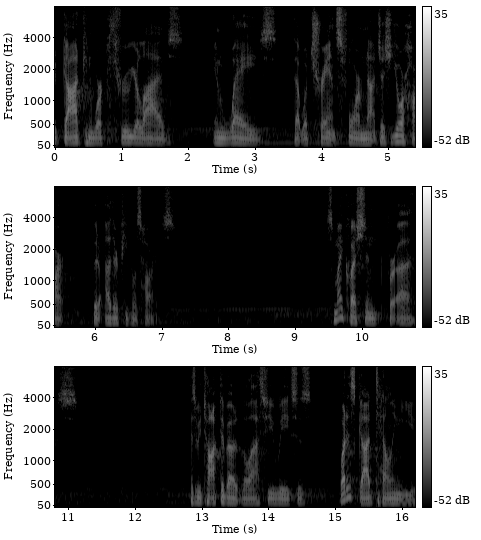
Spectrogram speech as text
but God can work through your lives in ways that will transform not just your heart, but other people's hearts. So, my question for us, as we talked about it the last few weeks, is what is God telling you?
